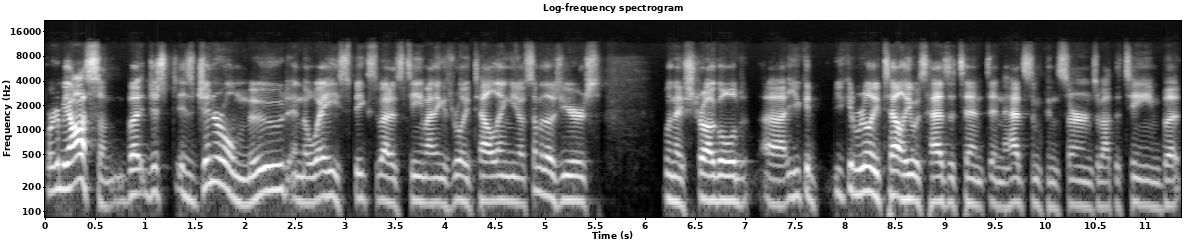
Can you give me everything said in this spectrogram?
we're going to be awesome, but just his general mood and the way he speaks about his team, I think is really telling. You know, some of those years when they struggled, uh, you could you could really tell he was hesitant and had some concerns about the team. But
